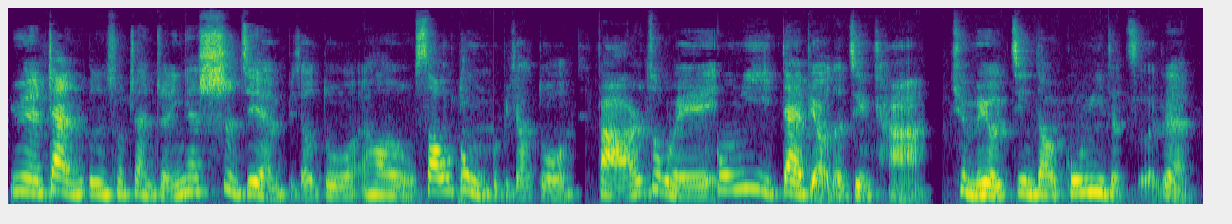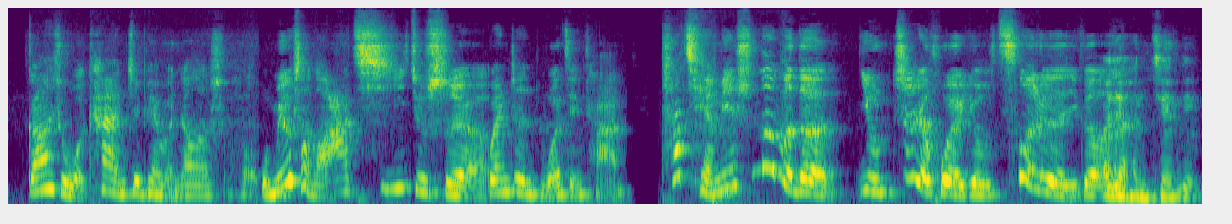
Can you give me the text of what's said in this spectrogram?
因为战不能说战争，应该事件比较多，然后骚动会比较多，反而作为公益代表的警察却没有尽到公益的责任。刚开始我看这篇文章的时候，我没有想到阿七就是关正铎警察，他前面是那么的有智慧、有策略的一个，而且很坚定。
